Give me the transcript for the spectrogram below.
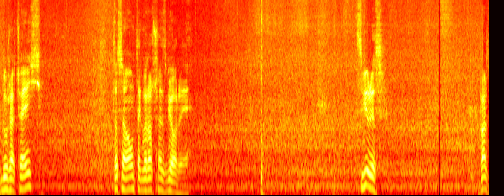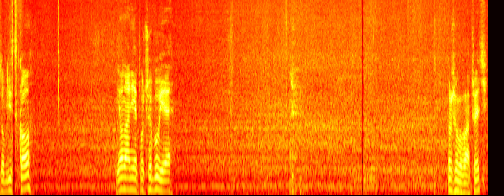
Duża część. To są tegoroczne zbiory. Zbiór jest bardzo blisko i ona nie potrzebuje proszę popatrzeć.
